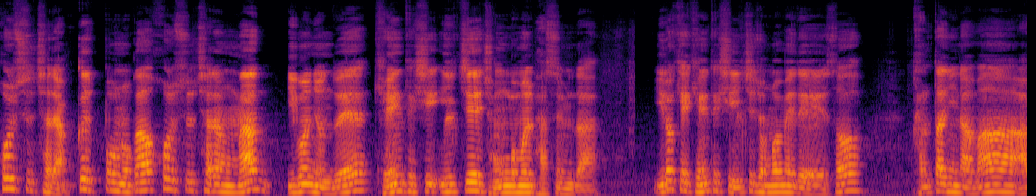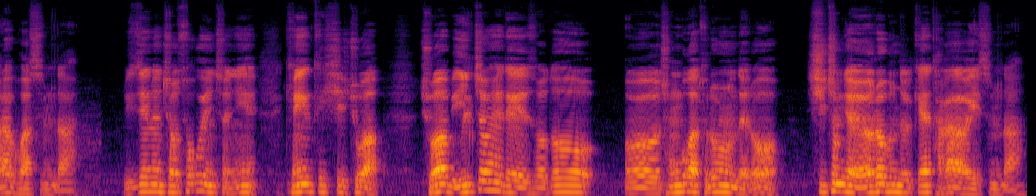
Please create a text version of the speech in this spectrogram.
홀수 차량 끝 번호가 홀수 차량만 이번 연도에 개인 택시 일제 점검을 받습니다. 이렇게 개인 택시 일제 점검에 대해서 간단히나마 알아보았습니다. 이제는 저 서구인천이 개인 택시 조합 조합 일정에 대해서도 어, 정보가 들어오는 대로 시청자 여러분들께 다가가겠습니다.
